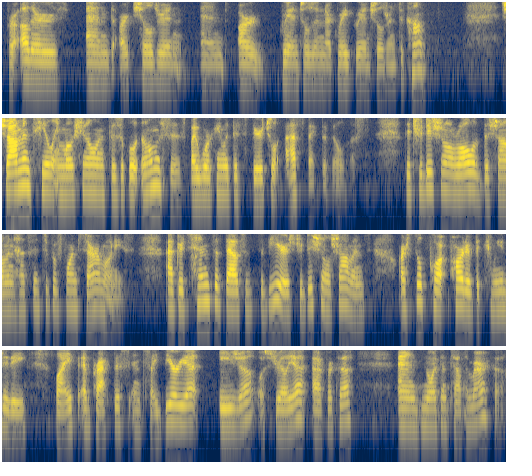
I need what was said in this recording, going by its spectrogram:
for others and our children and our grandchildren and our great grandchildren to come. Shamans heal emotional and physical illnesses by working with the spiritual aspect of illness. The traditional role of the shaman has been to perform ceremonies. After tens of thousands of years, traditional shamans are still part of the community life and practice in Siberia Asia, Australia, Africa, and North and South America.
